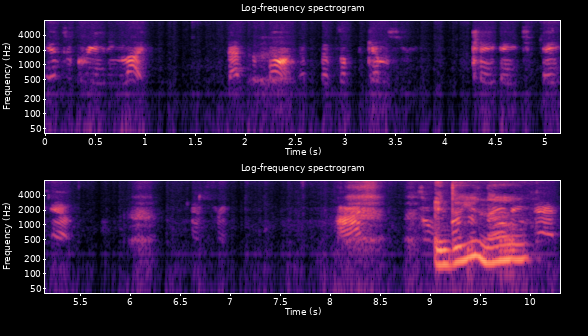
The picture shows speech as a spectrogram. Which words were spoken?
into creating life. That's the bond. That sets up the chemistry. K H A M. Chemistry. Alright? So And do you know- understanding that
